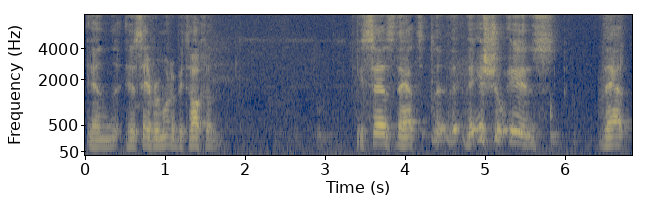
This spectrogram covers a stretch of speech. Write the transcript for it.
in his Sefer Munah B'Tachon. He says that the, the, the issue is that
